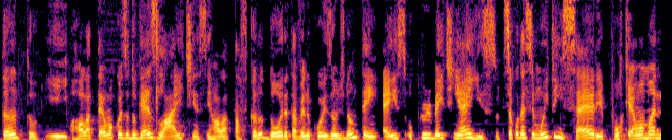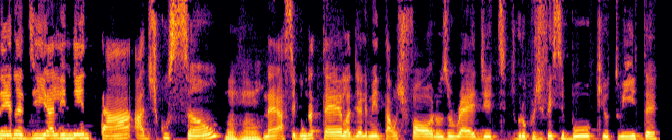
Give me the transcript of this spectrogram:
tanto e rola até uma coisa do gaslighting, assim, rola, tá ficando doida, tá vendo coisa onde não tem. É isso, o queerbaiting é isso. Isso acontece muito em série porque é uma maneira de alimentar a discussão, uhum. né, a segunda tela, de alimentar os fóruns, o Reddit, os grupos de Facebook, o Twitter,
